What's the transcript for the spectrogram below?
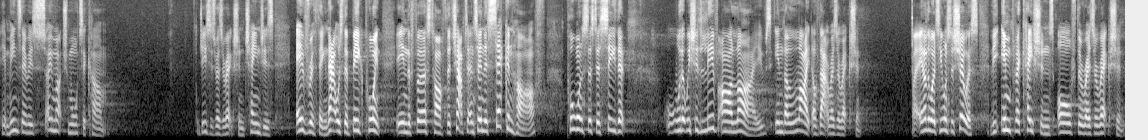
It means there is so much more to come. Jesus' resurrection changes everything. That was the big point in the first half of the chapter. And so in the second half, Paul wants us to see that, well, that we should live our lives in the light of that resurrection. In other words, he wants to show us the implications of the resurrection,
